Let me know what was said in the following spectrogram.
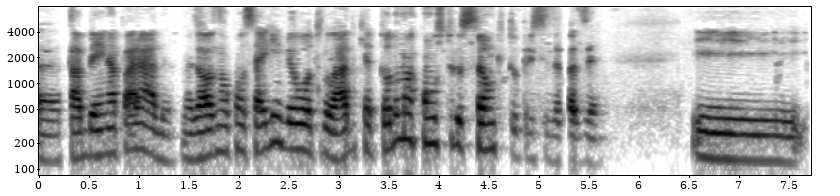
uh, tá bem na parada, mas elas não conseguem ver o outro lado, que é toda uma construção que tu precisa fazer. E,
